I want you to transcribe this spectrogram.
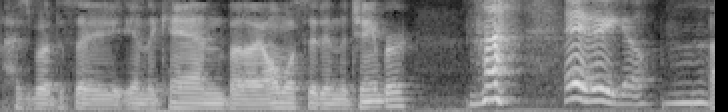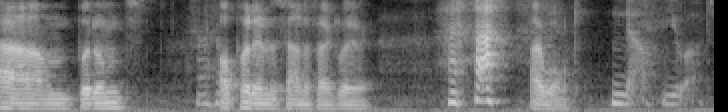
I was about to say in the can, but I almost said in the chamber. Hey, there you go. Um but um I'll put in the sound effect later. I won't. No, you won't.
